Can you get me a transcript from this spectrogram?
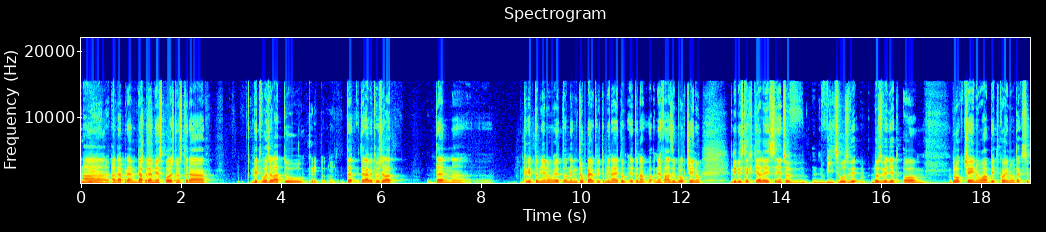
NBA a, a, Dapr. a Daprem. Daprem je společnost, která vytvořila tu, Kryptoměny. te, která vytvořila ten eh, kryptoměnu, je to, není to úplně kryptoměna, je to, je to na, na fázi blockchainu. Kdybyste chtěli se něco víc ozvě, dozvědět o blockchainu a bitcoinu, tak si,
